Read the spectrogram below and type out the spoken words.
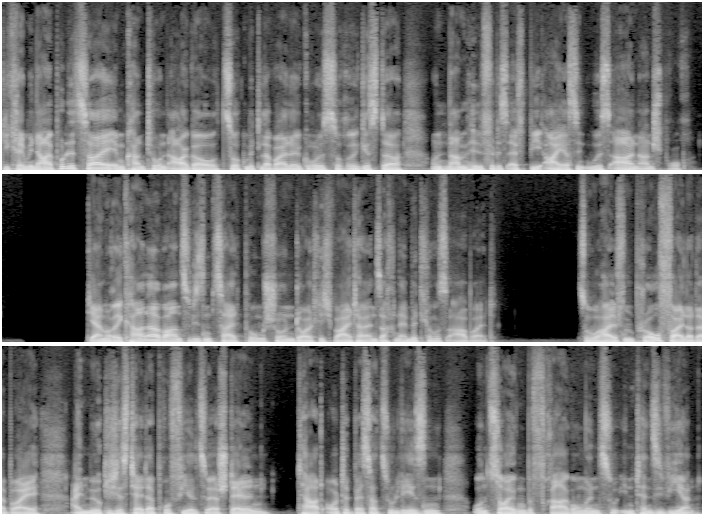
Die Kriminalpolizei im Kanton Aargau zog mittlerweile größere Register und nahm Hilfe des FBI aus den USA in Anspruch. Die Amerikaner waren zu diesem Zeitpunkt schon deutlich weiter in Sachen Ermittlungsarbeit. So halfen Profiler dabei, ein mögliches Täterprofil zu erstellen, Tatorte besser zu lesen und Zeugenbefragungen zu intensivieren.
